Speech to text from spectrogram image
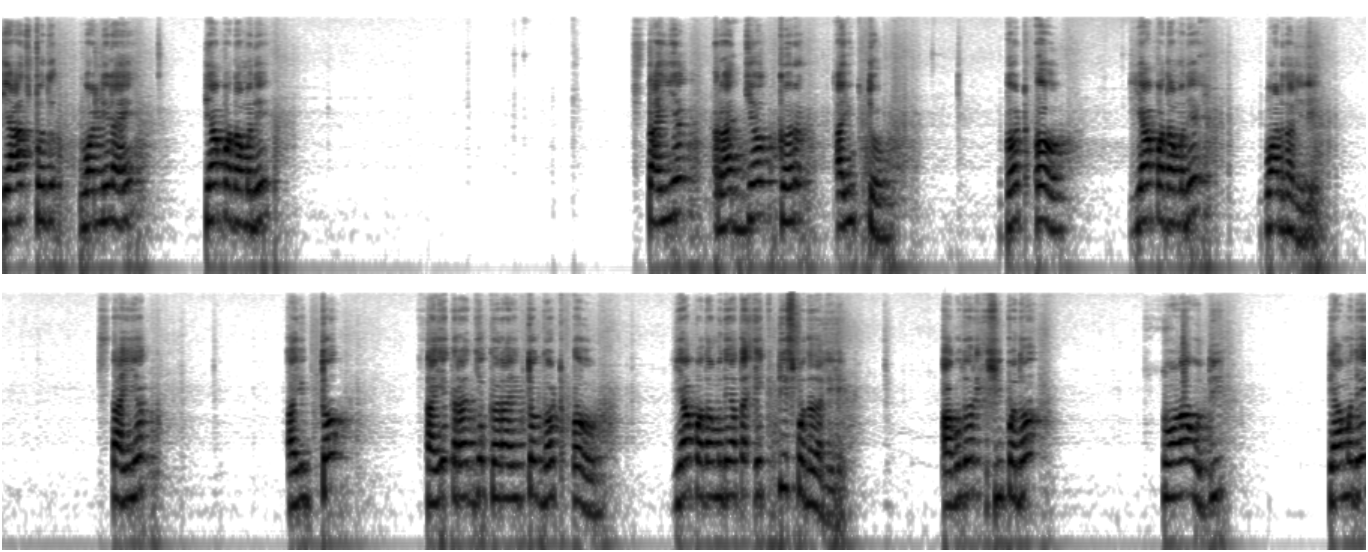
जे आज पद वाढलेलं आहे त्या पदामध्ये सहाय्यक राज्य कर आयुक्त गट अ या पदामध्ये वाढ झालेली आहे. सहाय्यक आयुक्त सहाय्यक राज्य कर आयुक्त गट अ या पदामध्ये आता एकतीस पदं झालेली आहे अगोदर ही पदं सोळा होती. त्यामध्ये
